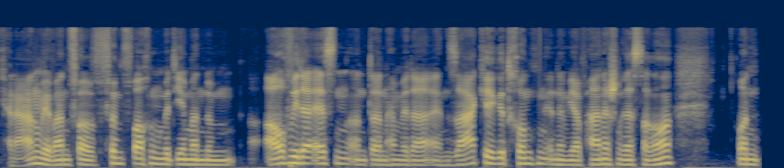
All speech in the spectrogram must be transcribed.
keine Ahnung, wir waren vor fünf Wochen mit jemandem auch wieder essen und dann haben wir da einen Sake getrunken in einem japanischen Restaurant und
